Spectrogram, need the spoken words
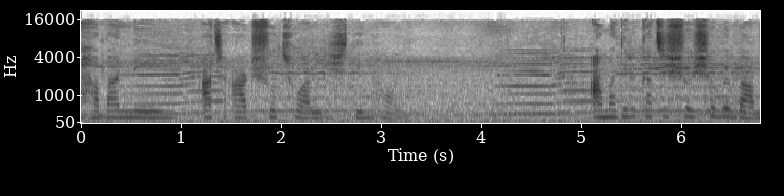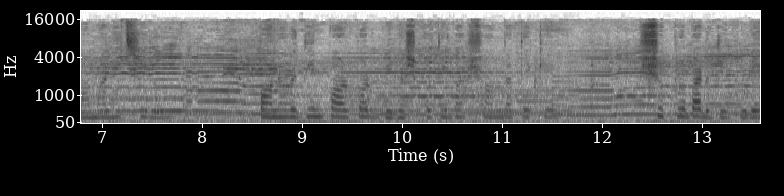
ভাবা নেই, আজ আটশো চুয়াল্লিশ দিন হয়। আমাদের কাছে শৈশবে বাবা মানে ছিল পনেরো দিন পর পর বৃহস্পতিবার সন্ধ্যা থেকে শুক্রবার দুপুরে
